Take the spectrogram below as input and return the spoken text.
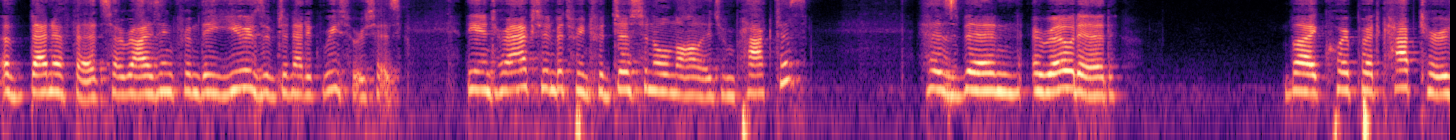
of benefits arising from the use of genetic resources. The interaction between traditional knowledge and practice has been eroded by corporate capture,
